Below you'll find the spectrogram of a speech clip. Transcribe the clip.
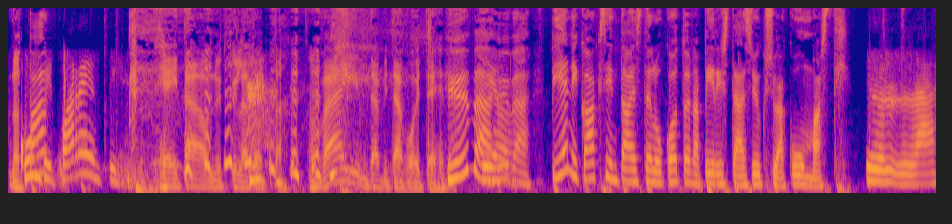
No, Kumpi pa- parempi? Hei, tää on nyt kyllä totta. No vähintä, mitä voi tehdä. Hyvä, Joo. hyvä. Pieni kaksintaistelu kotona piristää syksyä kummasti. Kyllä.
